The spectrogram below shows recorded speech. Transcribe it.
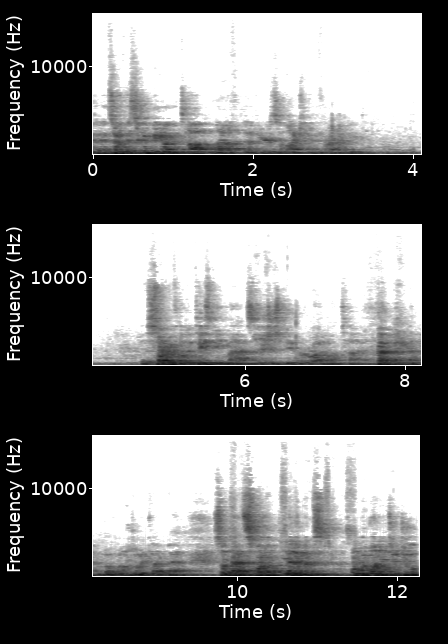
And so this can be on the top left of your selection in front of you. Sorry for the tasting mats, they just didn't arrive on time. but we'll do it like that. So that's one of the elements. What we wanted to do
